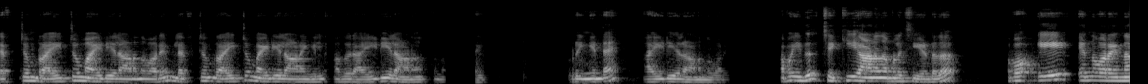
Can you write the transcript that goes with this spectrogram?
ലെഫ്റ്റും റൈറ്റും ഐഡിയൽ ആണെന്ന് പറയും. ലെഫ്റ്റും റൈറ്റും ഐഡിയൽ ആണെങ്കിൽ അതൊരു ഐഡിയൽ ആണ് എന്ന് പറയും. റിങ്ങിന്റെ ഐഡിയൽ ആണെന്ന് പറയും. അപ്പൊ ഇത് ചെക്ക് ചെയ്യാണ് നമ്മൾ ചെയ്യേണ്ടത്. അപ്പോൾ എ എന്ന് പറയുന്ന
